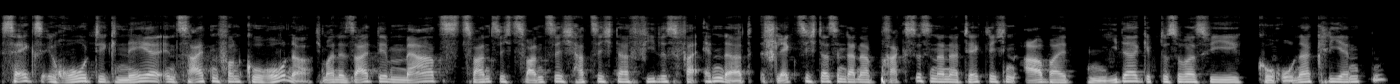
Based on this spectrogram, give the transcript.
Sex, Erotik, Nähe in Zeiten von Corona. Ich meine, seit dem März 2020 hat sich da vieles verändert. Schlägt sich das in deiner Praxis, in deiner täglichen Arbeit nieder? Gibt es sowas wie Corona-Klienten?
